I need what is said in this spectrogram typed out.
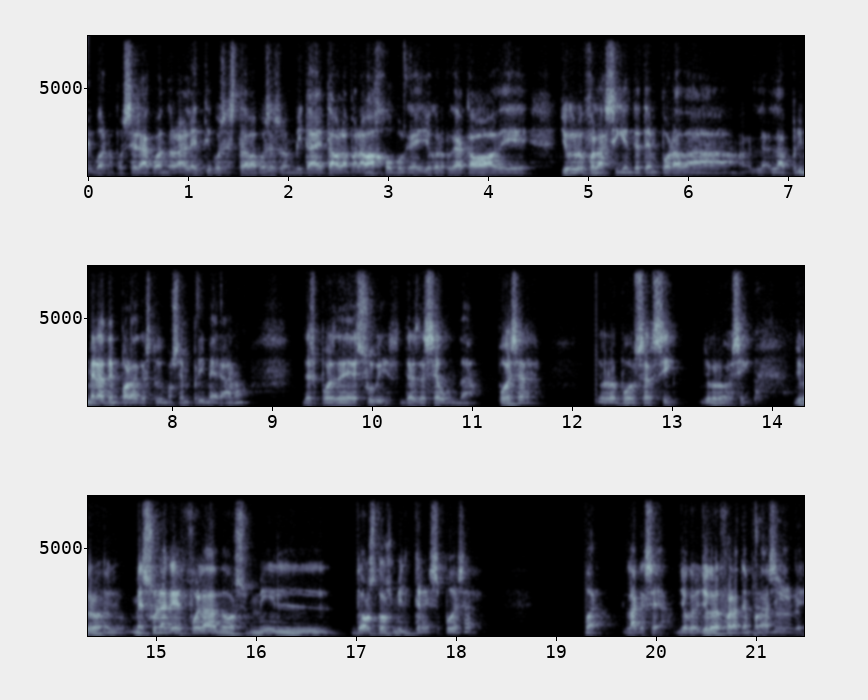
eh, bueno, pues era cuando el Atleti pues estaba pues eso, en mitad de tabla para abajo, porque yo creo que acababa de... Yo creo que fue la siguiente temporada, la, primera temporada que estuvimos en primera, ¿no? Después de subir, desde segunda. ¿Puede ser? Yo creo que puede ser, sí. Yo creo que sí. Yo creo, me suena que fue la 2002-2003, ¿puede ser? Bueno, la que sea. Yo, yo creo que fue la temporada siguiente.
